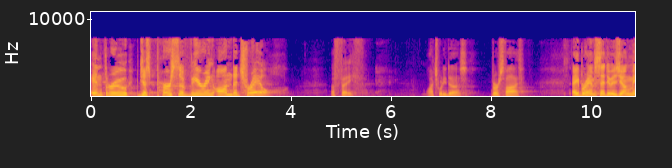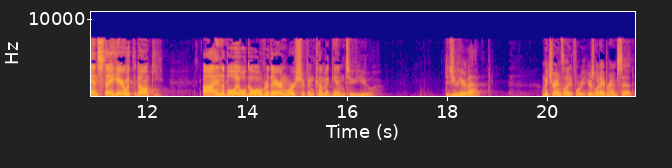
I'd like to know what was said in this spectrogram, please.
and through just persevering on the trail of faith. Watch what he does. Verse 5. Abraham said to his young men, Stay here with the donkey. I and the boy will go over there and worship and come again to you. Did you hear that? Let me translate it for you. Here's what Abraham said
